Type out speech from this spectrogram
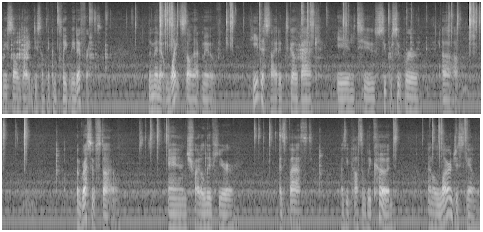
we saw white do something completely different. The minute white saw that move, he decided to go back into super, super uh, aggressive style and try to live here as fast as he possibly could on a larger scale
